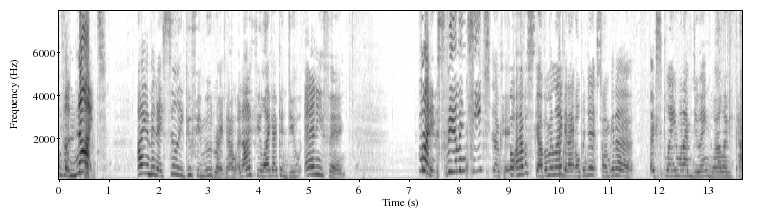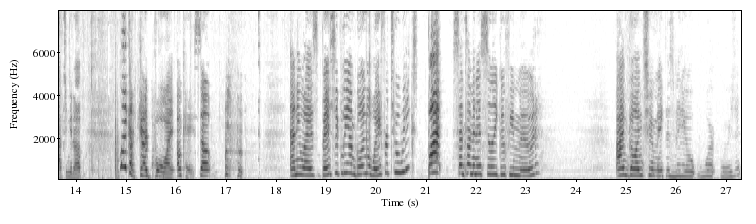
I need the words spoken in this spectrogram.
of the night! I am in a silly, goofy mood right now, and I feel like I can do anything. My name is Spam and Teach. Okay. So I have a scab on my leg, and I opened it, so I'm gonna explain what I'm doing while I'm patching it up. Like a good boy. Okay, so... anyways, basically I'm going away for two weeks, but since I'm in a silly, goofy mood, I'm going to make this video... Where, where is it?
